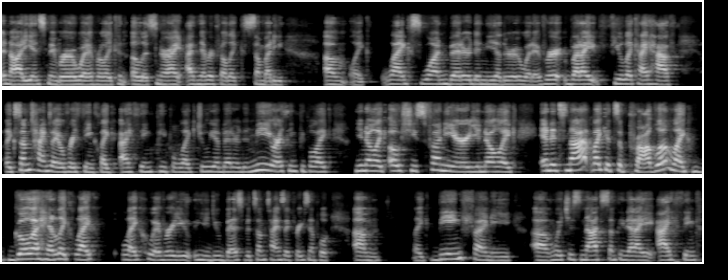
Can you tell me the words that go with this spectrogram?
an audience member or whatever, like a, a listener. I, I've never felt like somebody um like likes one better than the other or whatever. But I feel like I have like sometimes I overthink, like I think people like Julia better than me, or I think people like, you know, like, oh, she's funnier, you know, like, and it's not like it's a problem. Like, go ahead, like, like, like whoever you you do best. But sometimes, like, for example, um, like being funny, um, which is not something that I I think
